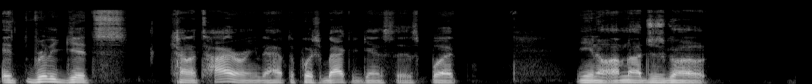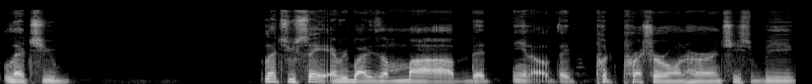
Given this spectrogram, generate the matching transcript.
it really gets kind of tiring to have to push back against this, but you know, I'm not just going to let you let you say everybody's a mob that, you know, they put pressure on her and she should be,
